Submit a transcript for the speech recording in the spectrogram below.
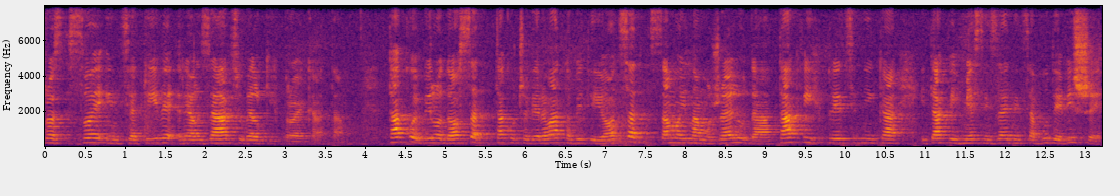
kroz svoje inicijative realizaciju velikih projekata. Tako je bilo do sad, tako će vjerovatno biti i od sad, samo imamo želju da takvih predsjednika i takvih mjesnih zajednica bude više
